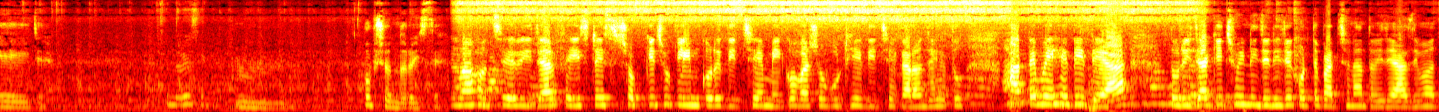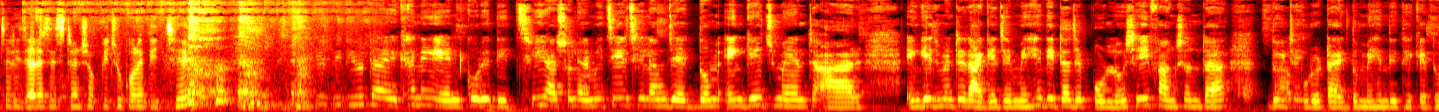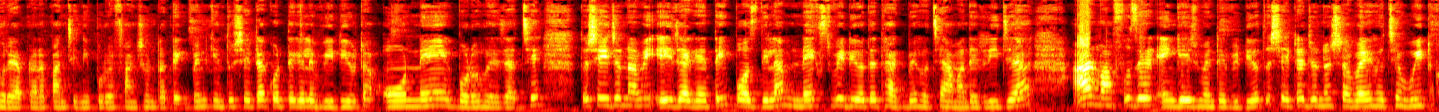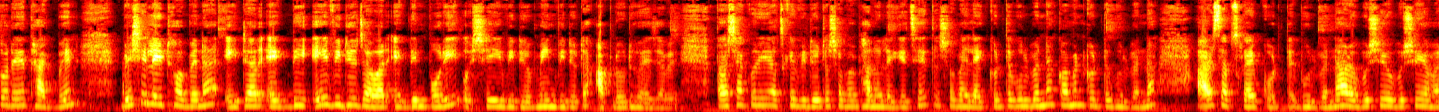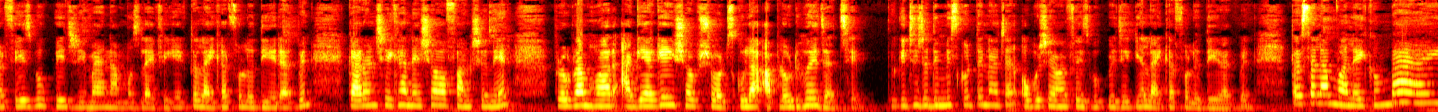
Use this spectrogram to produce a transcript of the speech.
এই যে। খুব সুন্দর হয়েছে মা হচ্ছে রিজার ফেস টেস সবকিছু ক্লিন করে দিচ্ছে মেকওভার সব উঠিয়ে দিচ্ছে কারণ যেহেতু হাতে মেহেদি দেয়া তো রিজা কিছুই নিজে নিজে করতে পারছে না তো এই যে আজিমা হচ্ছে রিজার অ্যাসিস্ট্যান্ট সবকিছু করে দিচ্ছে। ভিডিওটা এখানে এন্ড করে দিচ্ছি। আসলে আমি চেয়েছিলাম যে একদম এঙ্গেজমেন্ট আর এঙ্গেজমেন্টের আগে যে মেহেদিটা যে পড়ল সেই ফাংশনটা দুইটা পুরোটা একদম মেহেদি থেকে ধরে আপনারা পাঞ্চিনি পুরো ফাংশনটা দেখবেন। কিন্তু সেটা করতে গেলে ভিডিওটা অনেক বড় হয়ে যাচ্ছে। তো সেই জন্য আমি এই জায়গাতেই পজ দিলাম। নেক্সট ভিডিওতে থাকবে হচ্ছে আমাদের রিজা আর মাহফুজের এঙ্গেজমেন্টের ভিডিও তো সেটার জন্য সবাই হচ্ছে উইট করে থাকবেন। বেশি লেট হবে না। এইটার একদিন এই ভিডিও যাওয়ার একদিন পরেই ও সেই ভিডিও মেইন ভিডিওটা আপলোড হয়ে যাবে। তো আশা করি আজকের ভিডিওটা সবার ভালো লেগেছে। তো সবাই লাইক করতে ভুলবেন না কমেন্ট করতে ভুলবেন না, আর সাবস্ক্রাইব করতে ভুলবেন না। আর অবশ্যই অবশ্যই আমার ফেসবুক পেজ রিমায় নামোজ লাইফে গিয়ে একটা লাইক আর ফলো দিয়ে রাখবেন। কারণ সেখানে সব ফাংশনের প্রোগ্রাম হওয়ার আগে আগেই সব শর্টসগুলো আপলোড হয়ে যাচ্ছে। তো কিছু যদি মিস করতে না চান, অবশ্যই আমার ফেসবুক পেজে গিয়ে লাইক আর ফলো দিয়ে রাখবেন। তো আসসালামু আলাইকুম বাই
